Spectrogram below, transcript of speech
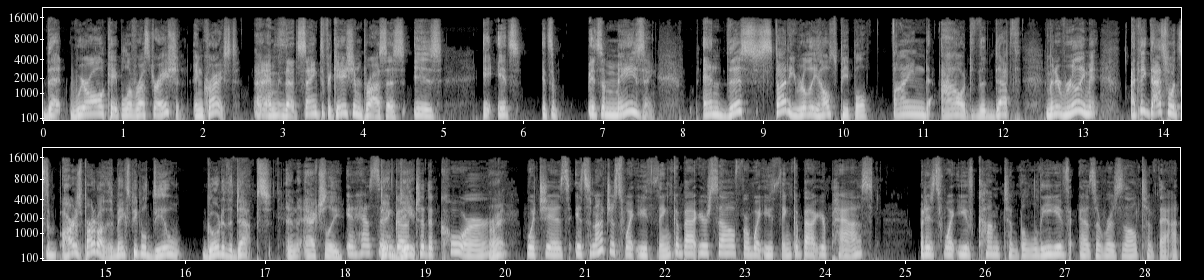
that we're all capable of restoration in Christ. I mean, that sanctification process is it- it's it's a it's amazing. And this study really helps people find out the depth. I mean, it really I think that's what's the hardest part about this. It makes people deal go to the depths and actually It has them dig go deep. to the core, Right. which is it's not just what you think about yourself or what you think about your past, but it's what you've come to believe as a result of that.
